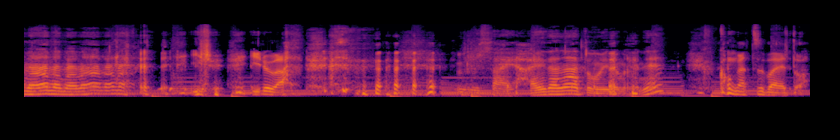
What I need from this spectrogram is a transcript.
なななななないる、いるわ。うるさいハエだなと思いながらね。5月映えと。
